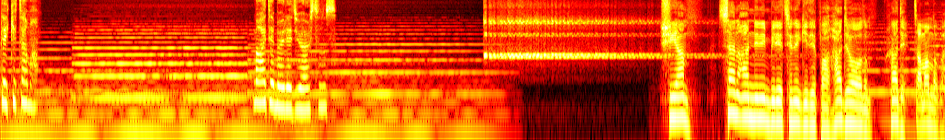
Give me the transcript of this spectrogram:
Peki tamam. Madem öyle diyorsunuz, Şiyam, sen annenin biletini gidip al. Hadi oğlum, hadi. Tamam baba.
